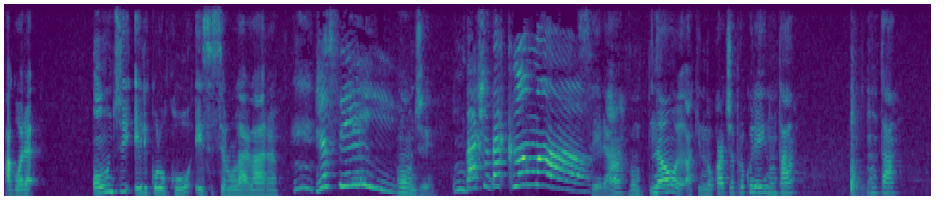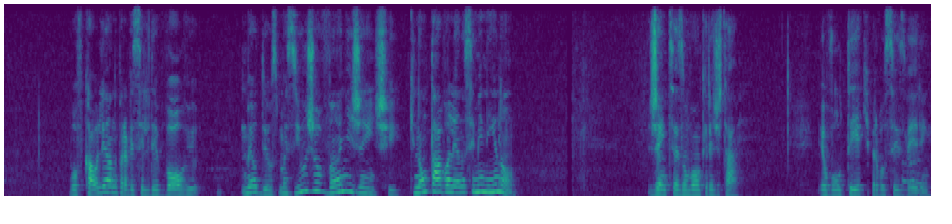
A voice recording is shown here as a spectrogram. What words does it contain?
Agora, onde ele colocou esse celular, Lara? Já sei! Onde? Embaixo da cama. Será? Vamos... Não, aqui no meu quarto já procurei, não tá? Não tá. Vou ficar olhando pra ver se ele devolve. Meu Deus, mas e o Giovanni, gente? Que não tava olhando esse menino. Gente, vocês não vão acreditar. Eu voltei aqui pra vocês verem.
